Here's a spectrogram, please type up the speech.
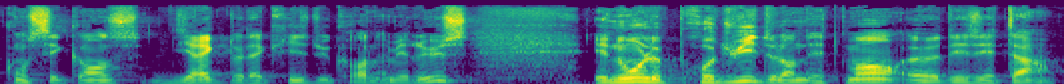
conséquence directe de la crise du coronavirus, et non le produit de l'endettement euh, des États.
